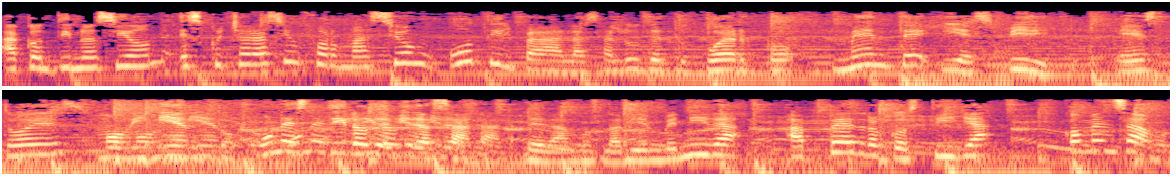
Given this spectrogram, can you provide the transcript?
A continuación, escucharás información útil para la salud de tu cuerpo, mente y espíritu. Esto es Movimiento, un estilo de vida sana. Le damos la bienvenida a Pedro Costilla. Comenzamos.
